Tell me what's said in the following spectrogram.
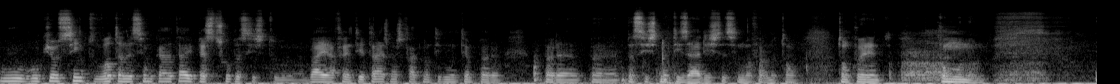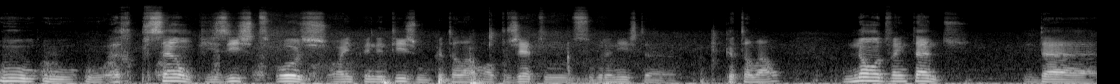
o, o que eu sinto, voltando assim um bocado atrás, e peço desculpa se isto vai à frente e atrás, mas de facto não tive muito tempo para, para, para, para sistematizar isto assim de uma forma tão, tão coerente como o Nuno. O, o, a repressão que existe hoje ao independentismo catalão, ao projeto soberanista catalão, não advém tanto da,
